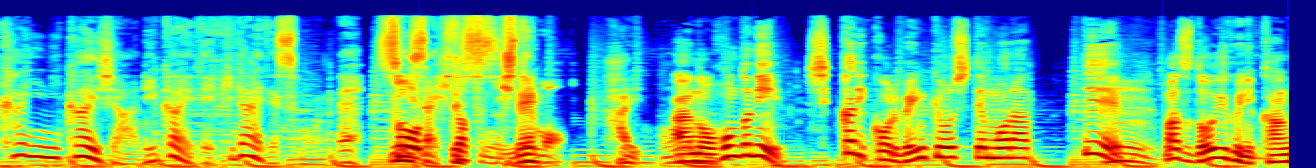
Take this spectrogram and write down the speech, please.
回2回じゃ理解できないですもんね。そう NISA 一つにしても。はい。うん、あの本当にしっかりこれ勉強してもらって、うん。まずどういうふうに考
